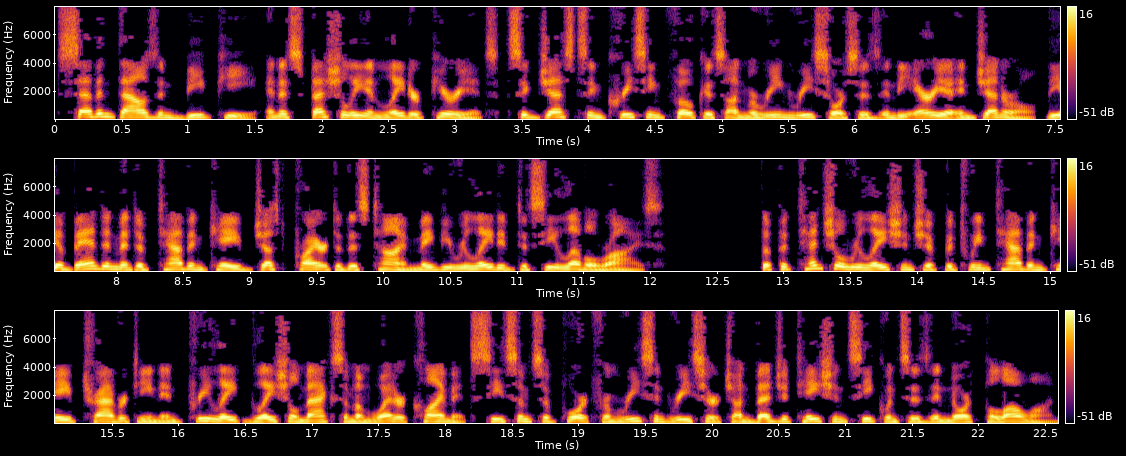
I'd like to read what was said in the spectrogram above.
7000 BP, and especially in later periods, suggests increasing focus on marine resources in the area in general. The abandonment of Tabon Cave just prior to this time may be related to sea level rise. The potential relationship between Tabon Cave travertine and pre-late glacial maximum wetter climates see some support from recent research on vegetation sequences in North Palawan.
